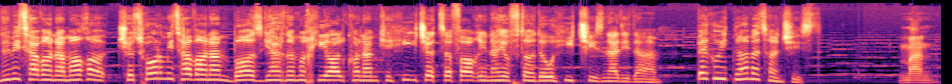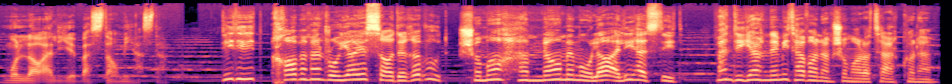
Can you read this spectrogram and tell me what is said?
نمی‌توانم آقا. چطور می‌توانم بازگردم و خیال کنم که هیچ اتفاقی نیفتاده و هیچ چیز ندیدم؟ بگویید نامتان چیست؟ من ملا علی بستامی هستم. دیدید خواب من رویای صادقه بود. شما هم نام مولا علی هستید. من دیگر نمی‌توانم شما را ترک کنم.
